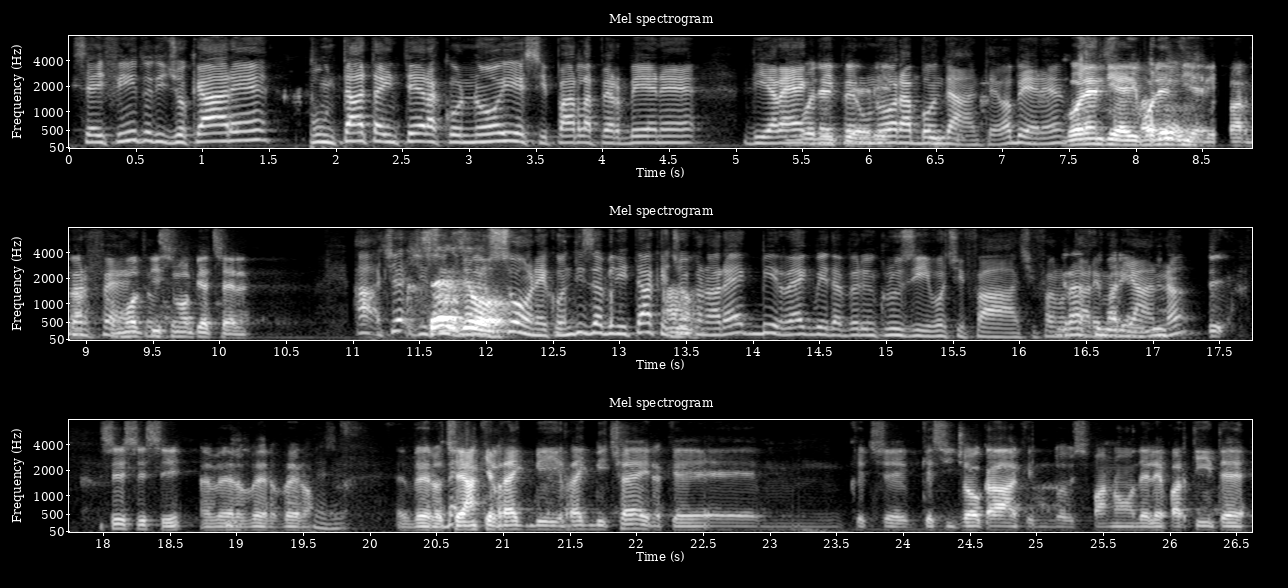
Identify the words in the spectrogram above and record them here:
sei finito di giocare, puntata intera con noi e si parla per bene di rugby per Volentieri. un'ora abbondante, va bene? Volentieri, Va bene. volentieri, guarda, Perfetto. con moltissimo piacere. Ah, cioè, ci Sergio. sono persone con disabilità che Ah. giocano a rugby, il rugby è davvero inclusivo, ci fa, ci fa notare Grazie, Marianna. Sì, sì, sì, sì, è vero, è vero, è vero. Eh. È vero, c'è anche il rugby, il rugby chair che, che, c'è- che si gioca, che, dove si fanno delle partite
